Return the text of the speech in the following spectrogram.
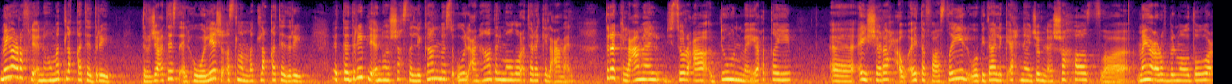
ما يعرف لأنه ما تلقى تدريب. ترجع تسأل هو ليش أصلا ما تلقى تدريب؟ التدريب لأنه الشخص اللي كان مسؤول عن هذا الموضوع ترك العمل. ترك العمل بسرعة بدون ما يعطي أي شرح أو أي تفاصيل وبذلك إحنا جبنا شخص ما يعرف بالموضوع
